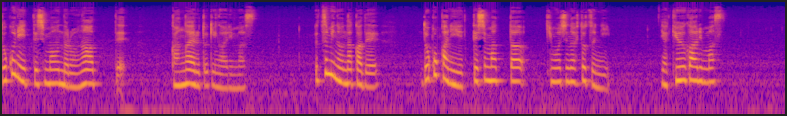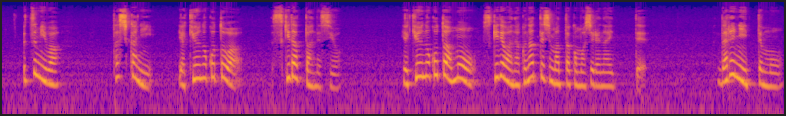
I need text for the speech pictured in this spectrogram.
どこに行ってしまうんだろうなって考える時があります。内海の中でどこかに行ってしまった気持ちの一つに野球があります。内海は確かに野球のことは好きだったんですよ。野球のことはもう好きではなくなってしまったかもしれないって。誰に言っても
